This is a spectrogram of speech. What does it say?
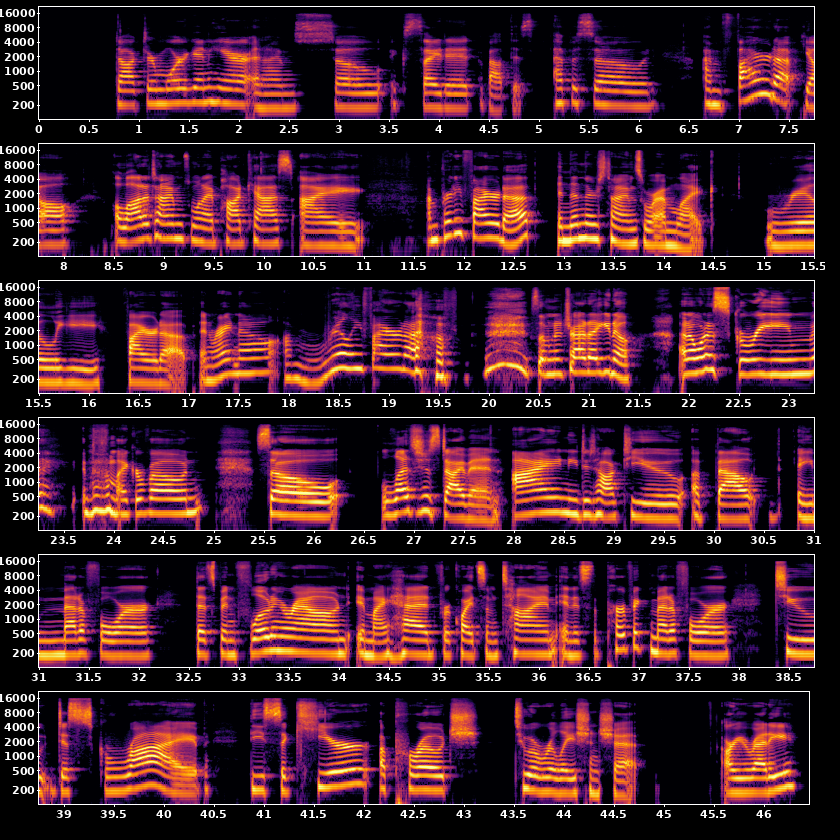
Dr. Morgan here, and I'm so excited about this episode. I'm fired up, y'all. A lot of times when I podcast, I I'm pretty fired up, and then there's times where I'm like, really fired up. And right now, I'm really fired up. so I'm going to try to, you know, I don't want to scream into the microphone. So let's just dive in. I need to talk to you about a metaphor that's been floating around in my head for quite some time. And it's the perfect metaphor to describe the secure approach to a relationship. Are you ready?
